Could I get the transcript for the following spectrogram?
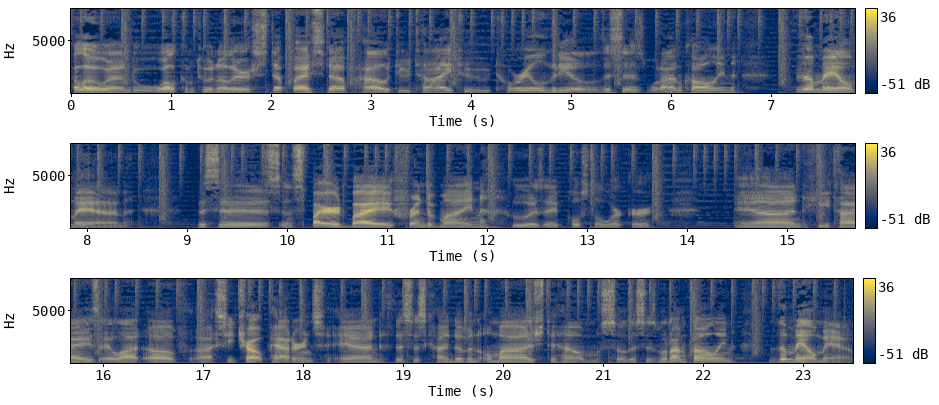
Hello and welcome to another step-by-step how to tie tutorial video. This is what I'm calling the mailman. This is inspired by a friend of mine who is a postal worker and he ties a lot of uh, sea trout patterns and this is kind of an homage to him. So this is what I'm calling the mailman.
